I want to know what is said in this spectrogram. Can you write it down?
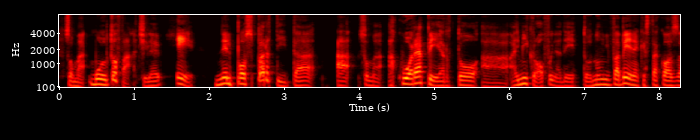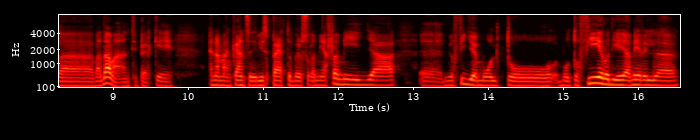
insomma, molto facile, e nel post partita insomma, a cuore aperto a, ai microfoni ha detto non mi va bene che sta cosa vada avanti perché è una mancanza di rispetto verso la mia famiglia, eh, mio figlio è molto, molto fiero di avere il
